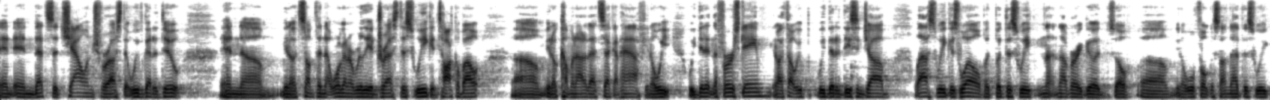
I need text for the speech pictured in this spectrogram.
and and that's a challenge for us that we've got to do. And um, you know, it's something that we're going to really address this week and talk about. Um, you know, coming out of that second half, you know, we we did it in the first game. You know, I thought we we did a decent job last week as well, but but this week not not very good. So um, you know, we'll focus on that this week.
